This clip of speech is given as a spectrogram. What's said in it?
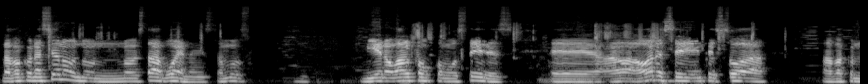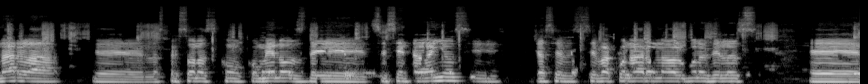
la vacunación no, no, está buena. Estamos bien o mal como, ustedes. Eh, ahora se empezó a a vacunar a eh, las personas con, con, menos de 60 años y ya se, se vacunaron a algunas de las, eh,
